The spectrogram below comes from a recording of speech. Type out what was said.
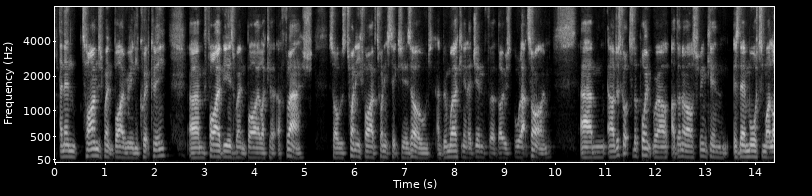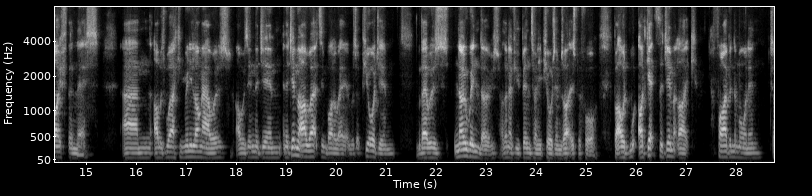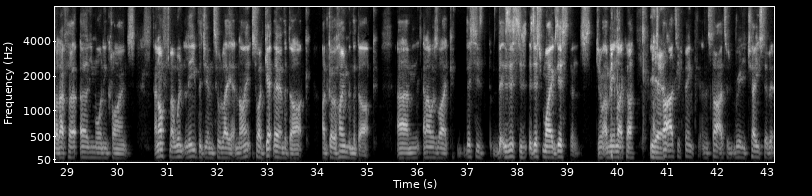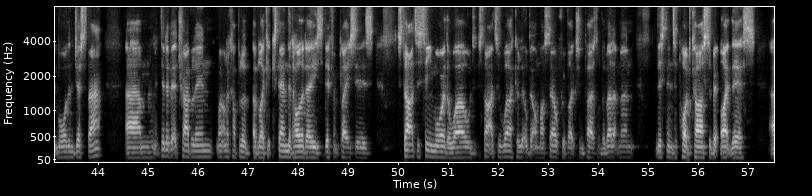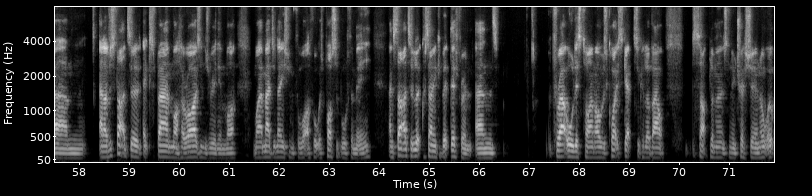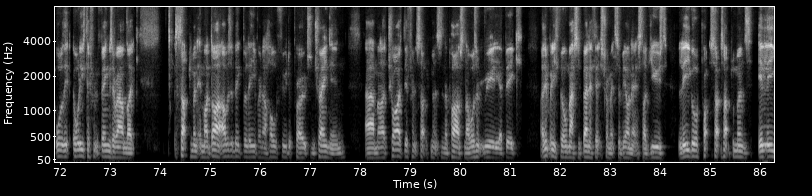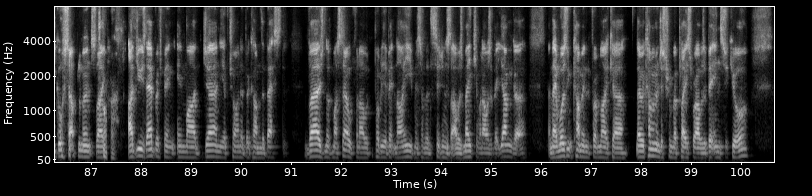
And then time just went by really quickly. Um, five years went by like a, a flash. So I was 25, 26 years old. I'd been working in a gym for those all that time. Um, and I just got to the point where I, I, don't know, I was thinking, is there more to my life than this? Um, I was working really long hours. I was in the gym. And the gym that I worked in, by the way, it was a PureGym. There was no windows. I don't know if you've been to any PureGyms like this before, but I would I'd get to the gym at like five in the morning because I'd have early morning clients, and often I wouldn't leave the gym till late at night. So I'd get there in the dark. I'd go home in the dark. Um, and I was like, "This is is this is, is this my existence?" Do you know what I mean? Like, I, yeah. I started to think and started to really chase a bit more than just that. Um, did a bit of traveling, went on a couple of, of like extended holidays to different places. Started to see more of the world. Started to work a little bit on myself with like some personal development, listening to podcasts a bit like this. Um, and I just started to expand my horizons really and my my imagination for what I thought was possible for me and started to look for something a bit different. And throughout all this time, I was quite skeptical about supplements, nutrition, all, all, the, all these different things around like supplementing my diet. I was a big believer in a whole food approach and training. Um, and I tried different supplements in the past, and I wasn't really a big. I didn't really feel massive benefits from it, to be honest. I'd used legal pro- supplements, illegal supplements. Like I'd used everything in my journey of trying to become the best version of myself and I was probably a bit naive in some of the decisions that I was making when I was a bit younger and they wasn't coming from like a they were coming just from a place where I was a bit insecure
